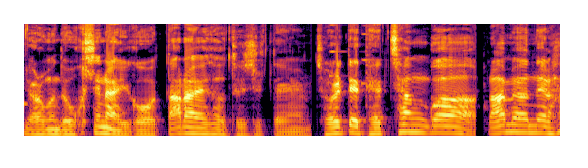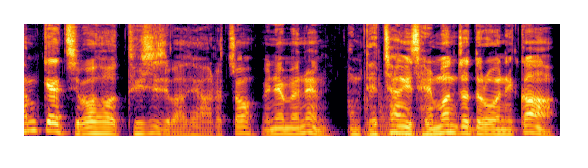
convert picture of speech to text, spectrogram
여러분들 혹시나 이거 따라해서 드실 때 절대 대창과 라면을 함께 집어서 드시지 마세요. 알았죠? 왜냐면은 대창이 제일 먼저 들어오니까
